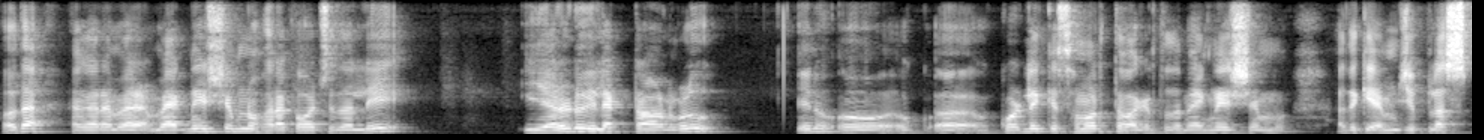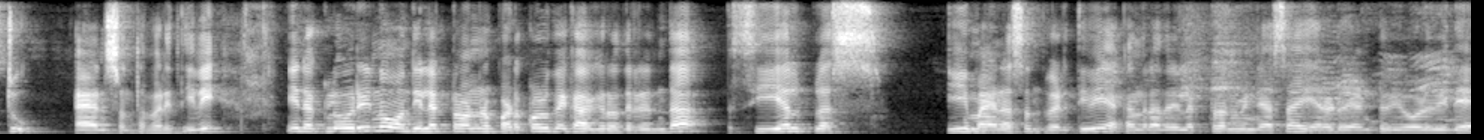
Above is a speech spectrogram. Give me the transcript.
ಹೌದಾ? ಹಾಗಾದರೆ ಮ್ಯಾಗ್ನೀಷಿಯಂನ ಹೊರಕವಚದಲ್ಲಿ ಎರಡು ಇಲೆಕ್ಟ್ರಾನ್ಗಳು ಏನು ಕೊಡಲಿಕ್ಕೆ ಸಮರ್ಥವಾಗಿರ್ತದೆ ಮ್ಯಾಗ್ನೀಷಿಯಮ್ ಅದಕ್ಕೆ M G plus two ions ಅಂತ ಬರಿತೀವಿ. ಇನ್ನು ಕ್ಲೋರಿನು ಒಂದು ಇಲೆಕ್ಟ್ರಾನ್ ಪಡ್ಕೊಳ್ಬೇಕಾಗಿರೋದ್ರಿಂದ C L plus E minus ಅಂತ ಬರಿತೀವಿ. ಯಾಕಂದರೆ ಅದರ ಇಲೆಕ್ಟ್ರಾನ್ ವಿನ್ಯಾಸ ಎರಡು, ಎಂಟು, ಏಳು ಇದೆ.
